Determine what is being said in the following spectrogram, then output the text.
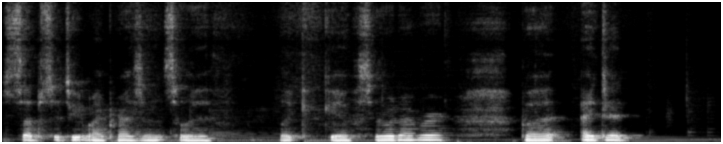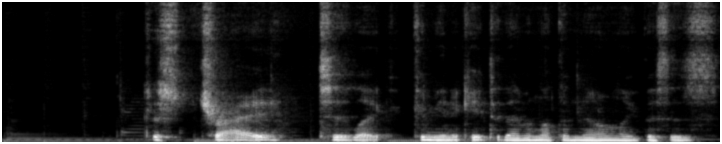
substitute my presence with like gifts or whatever. But I did just try to like communicate to them and let them know like this is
